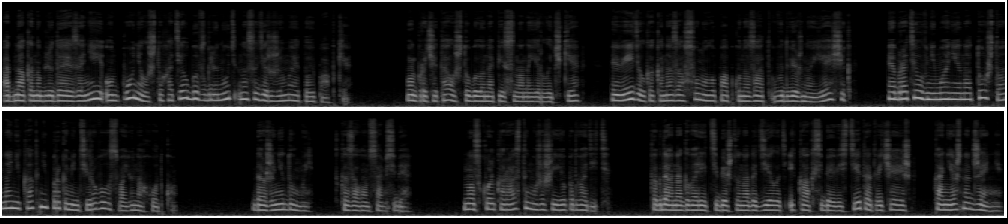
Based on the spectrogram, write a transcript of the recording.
Однако, наблюдая за ней, он понял, что хотел бы взглянуть на содержимое той папки. Он прочитал, что было написано на ярлычке, видел, как она засунула папку назад в выдвижной ящик и обратил внимание на то, что она никак не прокомментировала свою находку. «Даже не думай», — сказал он сам себе. «Но сколько раз ты можешь ее подводить? Когда она говорит тебе, что надо делать и как себя вести, ты отвечаешь «Конечно, Дженни»,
